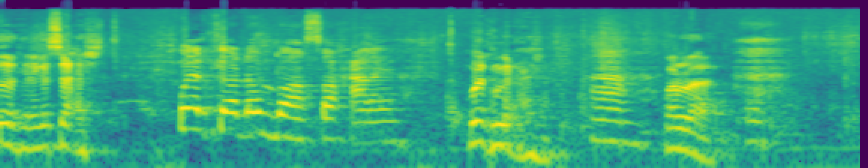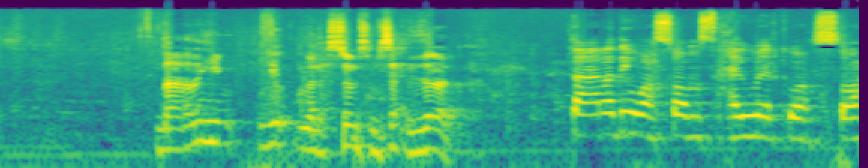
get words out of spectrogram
weelka naga soo xashid weelkii oo dhan baan soo xalaya weelka madax xasha haa. Wallah daaradihii madax soo masaxdi dabad daaradii waan soo masaxay weelkii waan soo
